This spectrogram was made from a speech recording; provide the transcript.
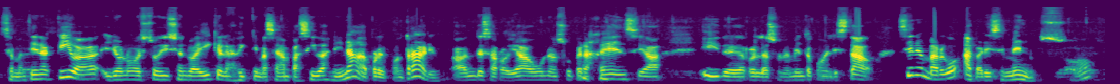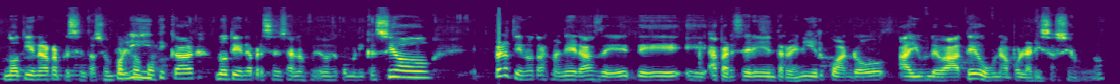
se mantiene activa, yo no estoy diciendo ahí que las víctimas sean pasivas ni nada, por el contrario, han desarrollado una superagencia y de relacionamiento con el Estado. Sin embargo, aparece menos, ¿no? No tiene representación política, no tiene presencia en los medios de comunicación, pero tiene otras maneras de, eh, aparecer y intervenir cuando hay un debate o una polarización. ¿no?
